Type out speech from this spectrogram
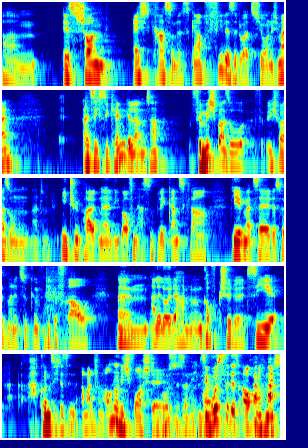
ähm, ist schon echt krass. Und es gab viele Situationen. Ich meine, als ich sie kennengelernt habe, für mich war so, ich war so ein, halt ein E-Typ halt, ne, Liebe auf den ersten Blick, ganz klar. Jedem erzählt, das wird meine zukünftige Frau. Ähm, alle Leute haben nur den Kopf geschüttelt. Sie konnte sich das in, am Anfang auch noch nicht vorstellen. Sie wusste, es nicht Sie wusste das auch noch nicht.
